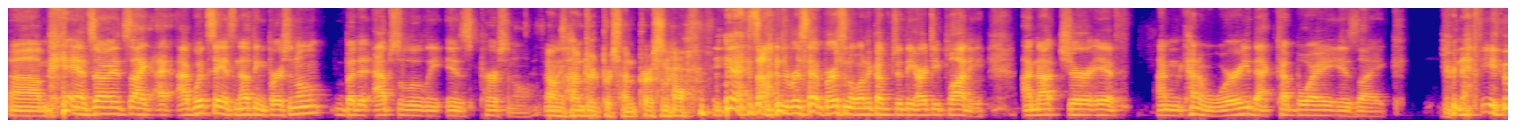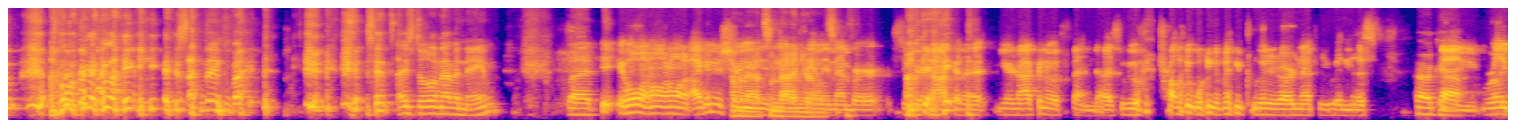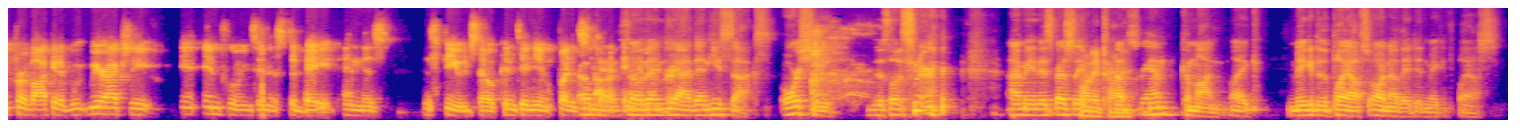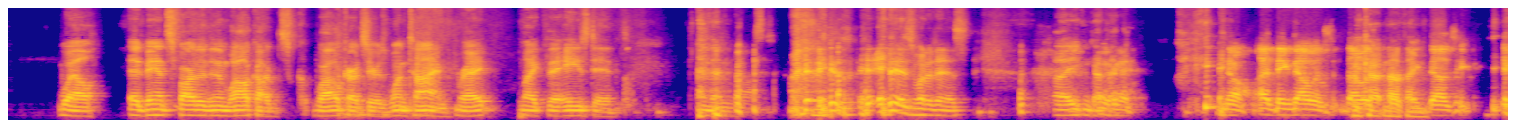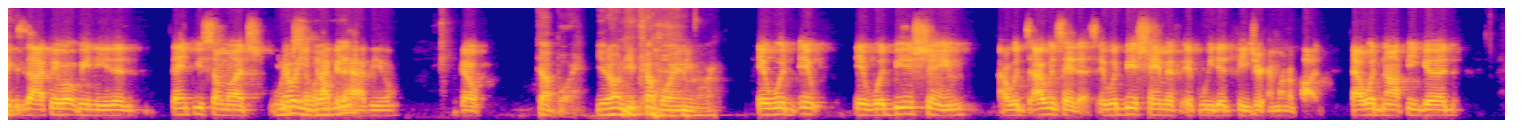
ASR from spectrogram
Um, and so it's like, I, I would say it's nothing personal, but it absolutely is personal. Sounds 100% personal. yeah, it's 100% personal when it comes to the RT plotty. I'm not sure if I'm kind of worried that Cub Boy is like, your nephew or like something, but since I still don't have a name. But hold on, hold on, hold on. I can assure you he's not a family member, so okay. you're not gonna you're not gonna offend us. We probably wouldn't have included our nephew in this. Okay. Um, really provocative. We, we are actually influencing this debate and this this feud. So continue, but it's okay. not a So then, member. yeah, then he sucks or she. this listener. I mean, especially Cubs fan. Come on, like make it to the playoffs. Oh no, they didn't make it to the playoffs. Well, advance farther than wild cards wild card series one time, right? Like the A's did, and then lost. it, is, it is what it is. Uh, you can cut okay. that. No, I think that was that we was perfect. Nothing. That was exactly what we needed. Thank you so much. You We're so happy need? to have you. Go. Cub boy. You don't need Cub boy anymore. it would it it would be a shame I would I would say this. It would be a shame if if we did feature him on a pod. That would not be good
